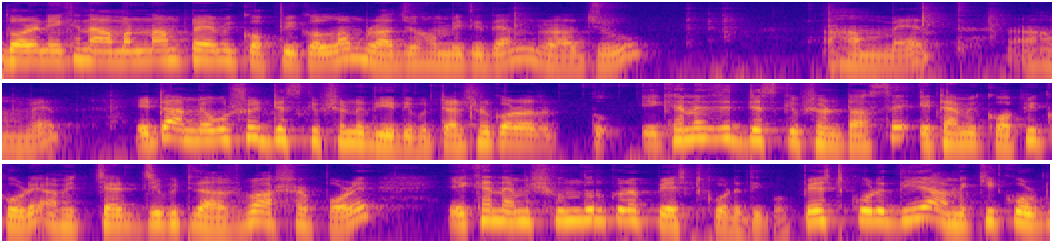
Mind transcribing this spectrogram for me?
ধরেন এখানে আমার নামটাই আমি কপি করলাম, রাজু আহমেদি দেন, রাজু আহমেদ আহমেদ এটা আমি অবশ্যই ডেসক্রিপশনে দিয়ে দিব টেনশন করার তো এখানে যে ডেসক্রিপশনটা আছে, এটা আমি কপি করে আমি চ্যাট জিবিটিতে আসব, আসার পরে এখানে আমি সুন্দর করে পেস্ট করে দিব। পেস্ট করে দিয়ে আমি কি করব?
